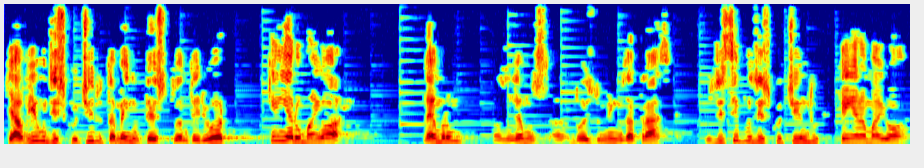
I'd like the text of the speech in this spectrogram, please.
que haviam discutido também no texto anterior quem era o maior. Lembram? Nós lemos dois domingos atrás os discípulos discutindo quem era maior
